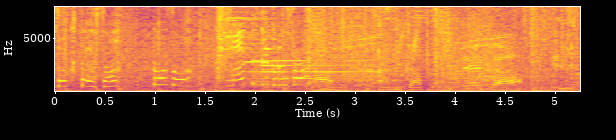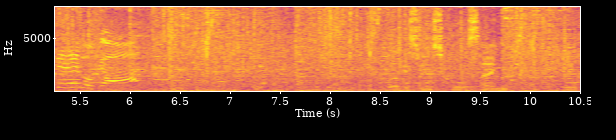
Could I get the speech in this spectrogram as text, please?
ドクターさんどうぞ待っててください I am Dub てか痛えのか repurposing school thing with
